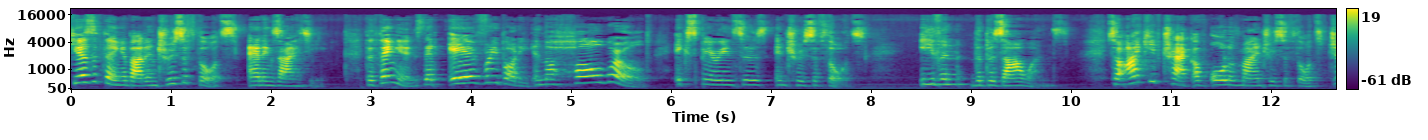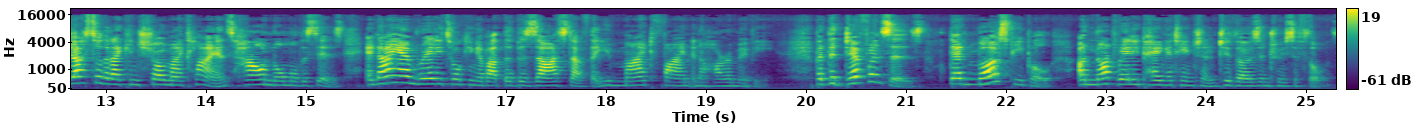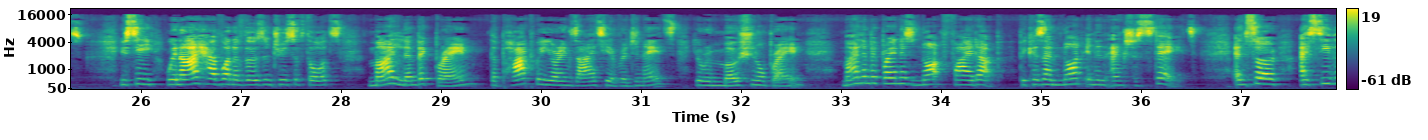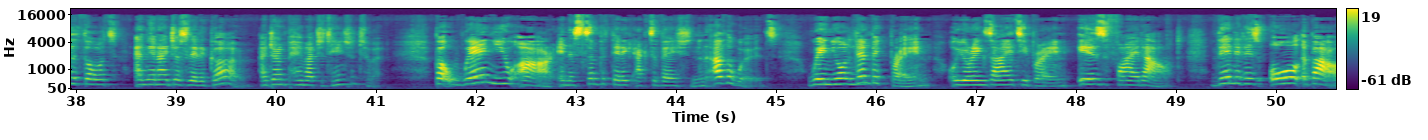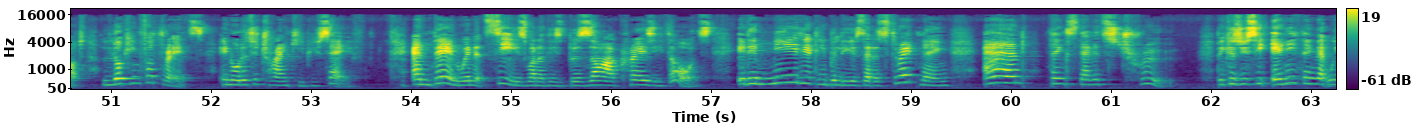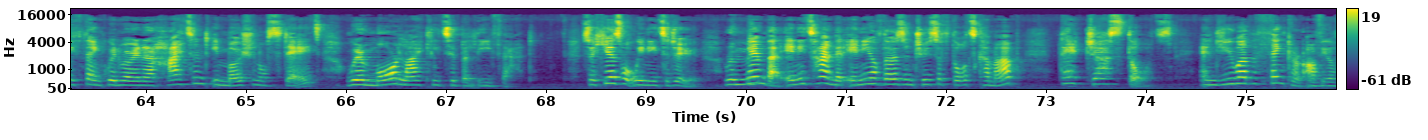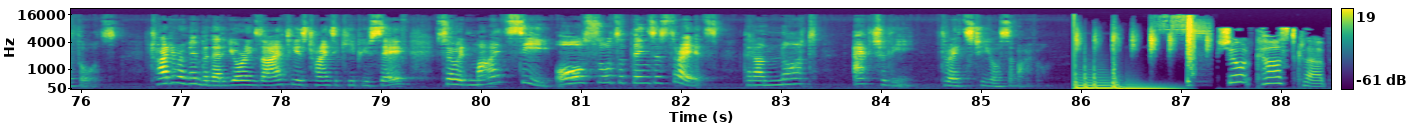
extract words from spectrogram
Here's the thing about intrusive thoughts and anxiety. The thing is that everybody in the whole world experiences intrusive thoughts, even the bizarre ones. So I keep track of all of my intrusive thoughts just so that I can show my clients how normal this is. And I am really talking about the bizarre stuff that you might find in a horror movie. But the difference is that most people are not really paying attention to those intrusive thoughts. You see, when I have one of those intrusive thoughts, my limbic brain, the part where your anxiety originates, your emotional brain, my limbic brain is not fired up because I'm not in an anxious state. And so I see the thoughts and then I just let it go. I don't pay much attention to it. But when you are in a sympathetic activation, in other words, when your limbic brain or your anxiety brain is fired out, then it is all about looking for threats in order to try and keep you safe. And then when it sees one of these bizarre, crazy thoughts, it immediately believes that it's threatening and thinks that it's true. Because you see, anything that we think when we're in a heightened emotional state, we're more likely to believe that. So here's what we need to do. Remember, anytime that any of those intrusive thoughts come up, they're just thoughts, and you are the thinker of your thoughts. Try to remember that your anxiety is trying to keep you safe, so it might see all sorts of things as threats that are not actually threats to your survival. Shortcast Club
